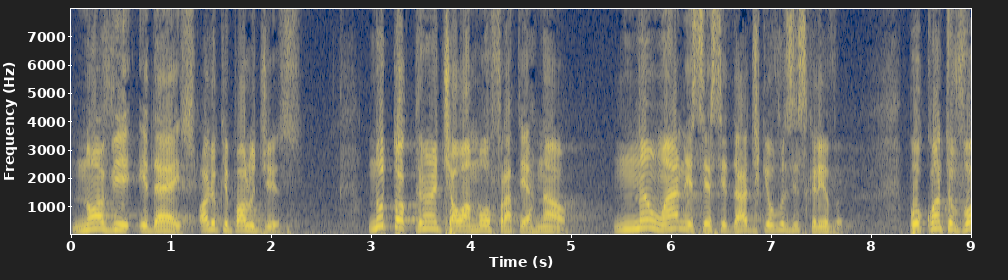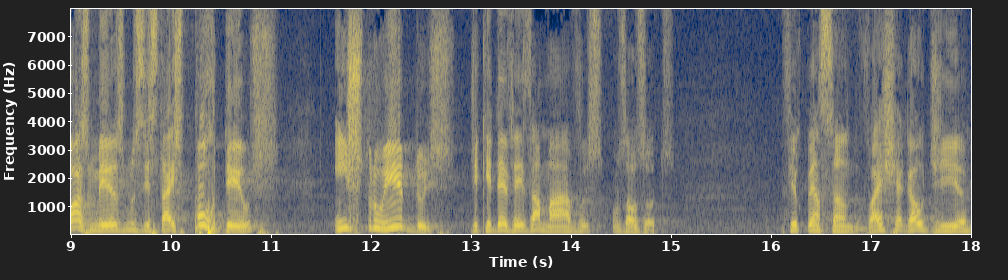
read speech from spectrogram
9 e 10, olha o que Paulo diz. No tocante ao amor fraternal, não há necessidade que eu vos escreva, porquanto vós mesmos estáis por Deus instruídos de que deveis amar-vos uns aos outros. Fico pensando, vai chegar o dia,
